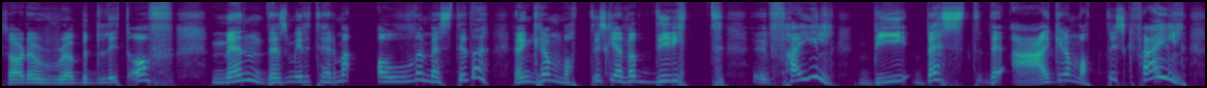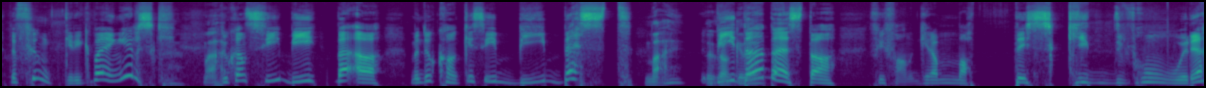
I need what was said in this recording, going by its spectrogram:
Så har det rubbed litt off. Men det som irriterer meg aller mest i det, det er en grammatisk jævla drittfeil. Be best. Det er grammatisk feil. Det funker ikke på engelsk. Nei. Du kan si be better, men du kan ikke si be best. Nei, du kan Be ikke the det. best, da! Fy faen, grammatisk hore!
